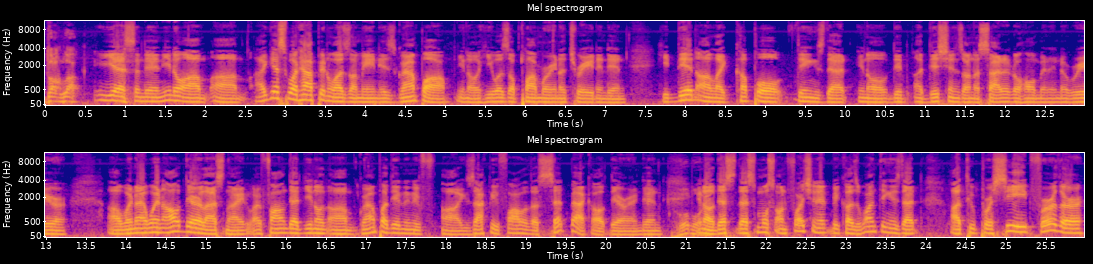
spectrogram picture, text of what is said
dog luck. Yes, and then you know, um, um, I guess what happened was, I mean, his grandpa, you know, he was a plumber in a trade, and then he did on like couple things that you know did additions on the side of the home and in the rear. Uh, when I went out there last night, I found that you know um, Grandpa didn't uh, exactly follow the setback out there, and then Oh, you know that's that's most unfortunate because one thing is that uh, to proceed further,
